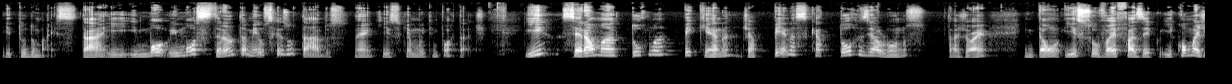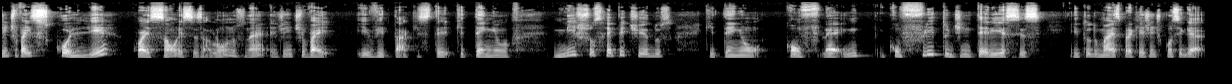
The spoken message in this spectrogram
e tudo mais, tá? E, e, mo e, mostrando também os resultados, né? Que isso que é muito importante. E será uma turma pequena, de apenas 14 alunos, tá joia? Então isso vai fazer... E como a gente vai escolher quais são esses alunos, né? A gente vai evitar que, este, que tenham nichos repetidos, que tenham é, in, conflito de interesses e tudo mais, para que a gente consiga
